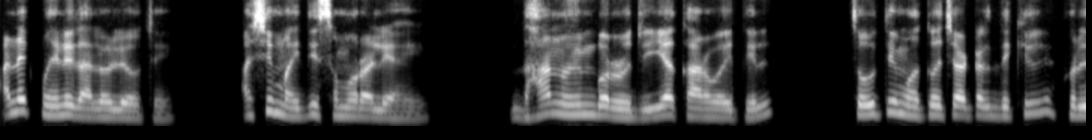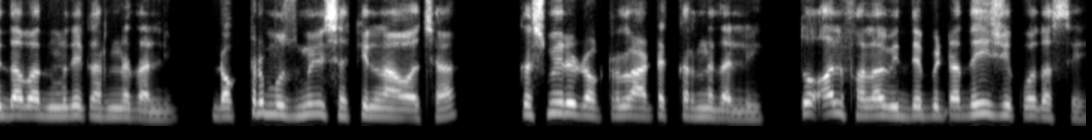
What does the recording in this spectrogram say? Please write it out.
अनेक महिने घालवले होते. अशी माहिती समोर आली आहे. दहा नोव्हेंबर रोजी या कारवाईतील चौथी महत्वाची अटक देखील फरीदाबादमध्ये करण्यात आली. डॉक्टर मुजमिल शकील नावाच्या काश्मीरी डॉक्टरला अटक करण्यात आली. तो अल फला विद्यापीठातही शिकवत असे.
